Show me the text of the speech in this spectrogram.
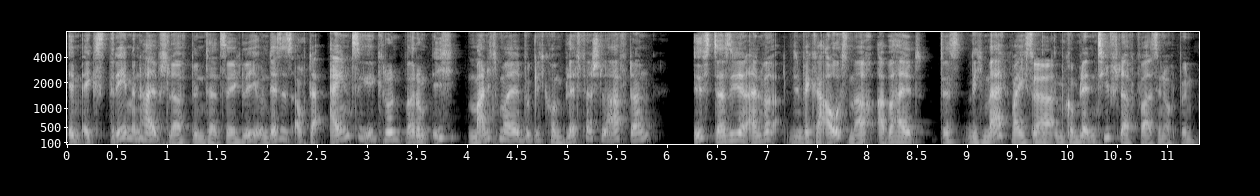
im extremen Halbschlaf bin tatsächlich, und das ist auch der einzige Grund, warum ich manchmal wirklich komplett verschlafe dann, ist, dass ich dann einfach den Wecker ausmache, aber halt das nicht merke, weil ich so ja. im kompletten Tiefschlaf quasi noch bin.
